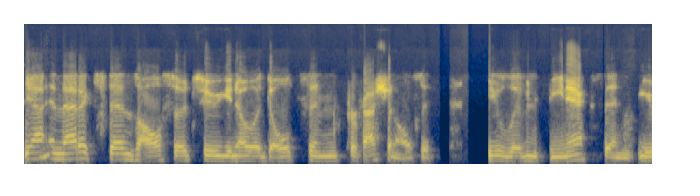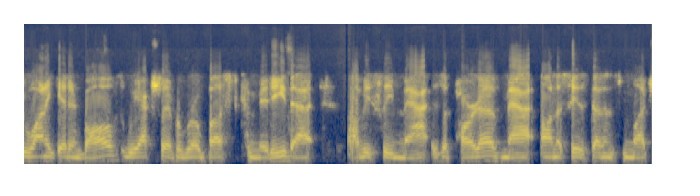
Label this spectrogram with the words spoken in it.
Yeah, and that extends also to, you know, adults and professionals. If you live in Phoenix and you want to get involved, we actually have a robust committee that obviously Matt is a part of. Matt honestly has done as much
